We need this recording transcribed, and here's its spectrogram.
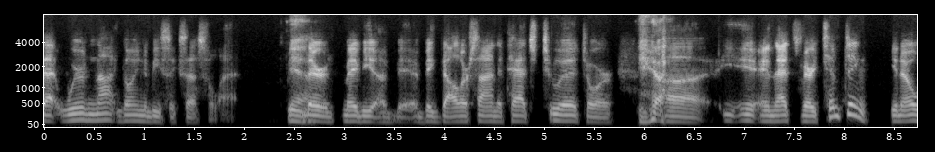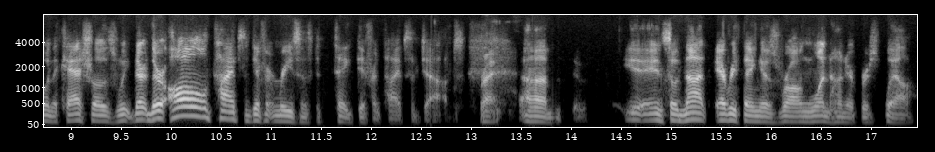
that we're not going to be successful at. Yeah. There may be a, a big dollar sign attached to it, or yeah. uh, and that's very tempting you know when the cash flow is weak there, there are all types of different reasons to take different types of jobs right um, and so not everything is wrong 100% well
